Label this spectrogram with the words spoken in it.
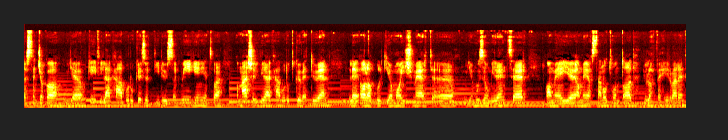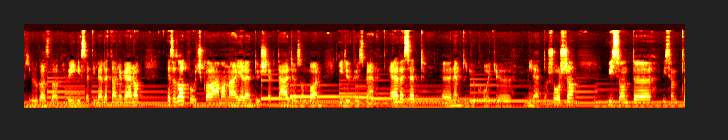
aztán csak a, ugye a két világháború közötti időszak végén, illetve a második világháborút követően le alakul ki a ma ismert ugye múzeumi rendszer, amely, amely aztán otthont ad Gyulafehérvár rendkívül gazdag régészeti leletanyagának. Ez az aprócska, ám annál jelentősebb tárgy azonban időközben elveszett, nem tudjuk, hogy mi lett a sorsa, viszont, viszont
